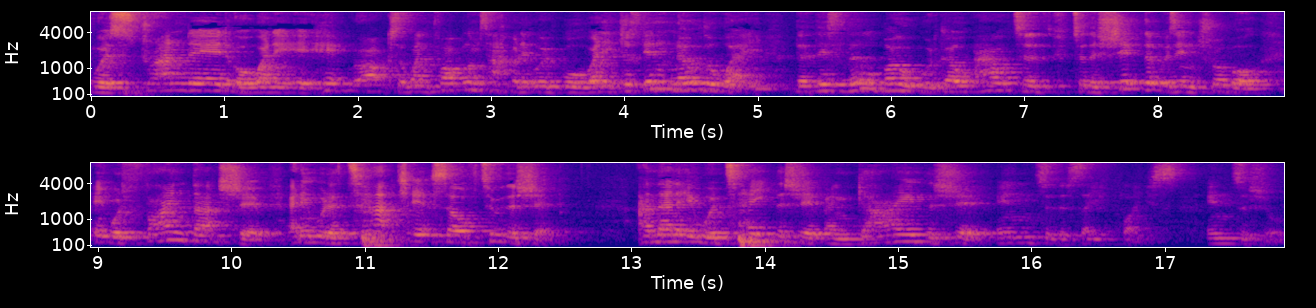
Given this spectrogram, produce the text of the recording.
was stranded, or when it, it, hit rocks, or when problems happened, it would, or when it just didn't know the way, that this little boat would go out to, to the ship that was in trouble. It would find that ship, and it would attach itself to the ship, and then it would take the ship and guide the ship into the safe place, into shore.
